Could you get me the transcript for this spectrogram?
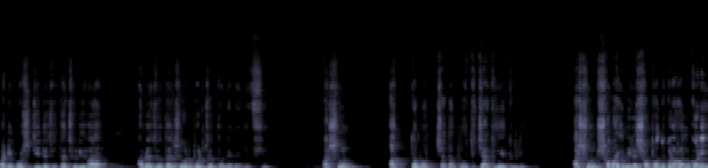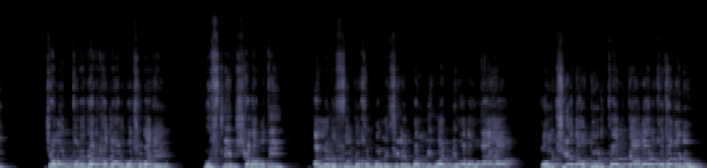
মানে মসজিদে জোতা চুরি হয়। আমরা জোতা চুর পর্যন্ত নেমে গেছি। আসুন, আত্মমর্যাদা বোধ জাগিয়ে তুলি। আসুন, সবাই মিলে শপথ গ্রহণ করি। যেমন করে দেড় হাজার বছর আগে মুসলিম সেনাপতি আল্লাহ রসুল যখন বলেছিলেন, বাল্লিগু আন্নিওয়ালাও আয়া পৌঁছিয়ে দাও দূর প্রান্তে আমার কথাগুলো।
